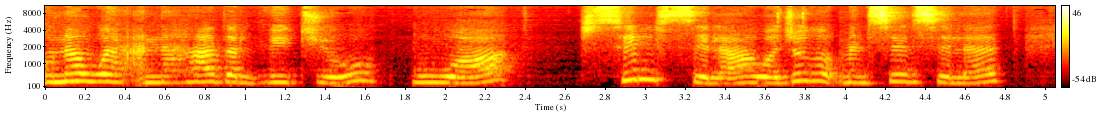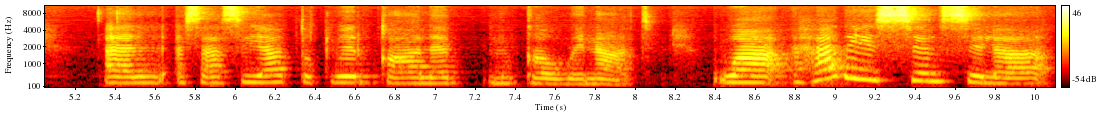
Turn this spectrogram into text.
أنوه أن هذا الفيديو هو سلسلة وجزء من سلسلة الأساسيات تطوير قالب مكونات. وهذه السلسلة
